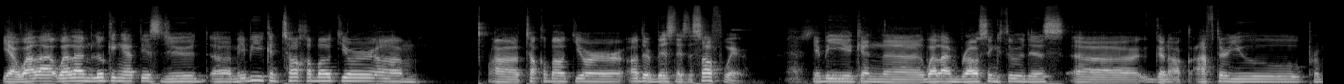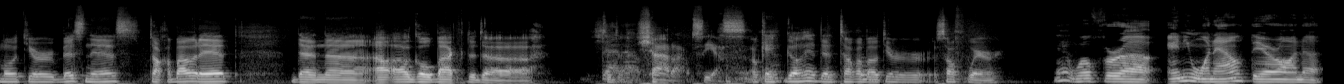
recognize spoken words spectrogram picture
yeah, while I, while I'm looking at this, dude, uh, maybe you can talk about your um, uh, talk about your other business, the software. Maybe you can uh, while i'm browsing through this uh, gonna after you promote your business talk about it then uh, I'll, I'll go back to the to Shout the out. shout outs yes okay go ahead and talk about your software Yeah, well, for uh, anyone out there on uh,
